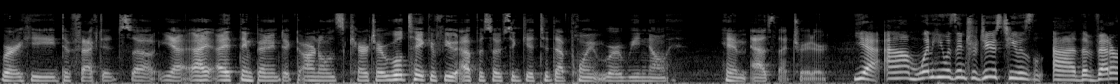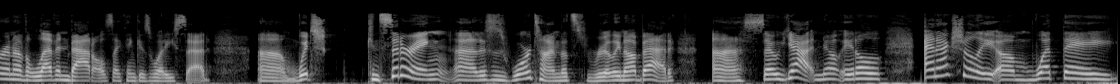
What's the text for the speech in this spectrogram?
where he defected. So, yeah, I, I think Benedict Arnold's character will take a few episodes to get to that point where we know him as that traitor. Yeah, um, when he was introduced, he was uh, the veteran of 11 battles, I think is what he said. Um, which, considering uh, this is wartime, that's really not bad. Uh, so yeah, no, it'll. And actually, um, what they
